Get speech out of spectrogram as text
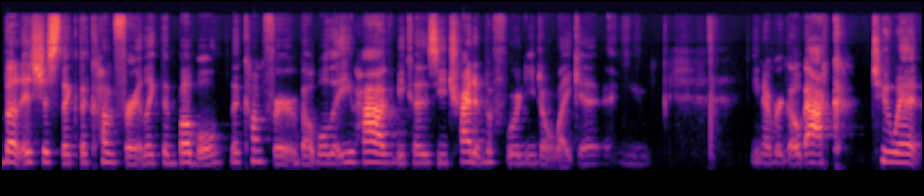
But it's just like the comfort, like the bubble, the comfort bubble that you have because you tried it before and you don't like it and you you never go back to it.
